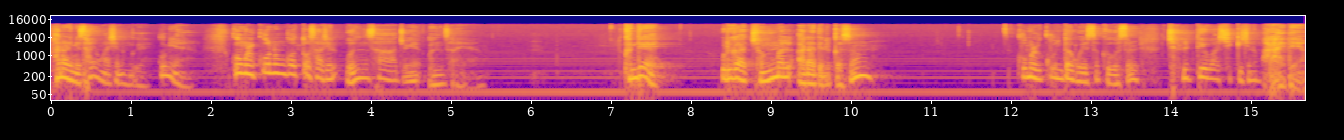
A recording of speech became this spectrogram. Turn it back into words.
하나님이 사용하시는 거예요. 꿈이에요. 꿈을 꾸는 것도 사실 은사 중에 은사예요. 근데 우리가 정말 알아야 될 것은 꿈을 꾼다고 해서 그것을 절대화 시키지는 말아야 돼요.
